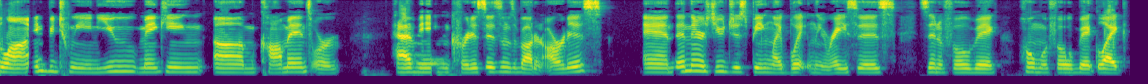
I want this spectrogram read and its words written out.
line between you making um, comments or having criticisms about an artist, and then there's you just being like blatantly racist, xenophobic, homophobic, like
